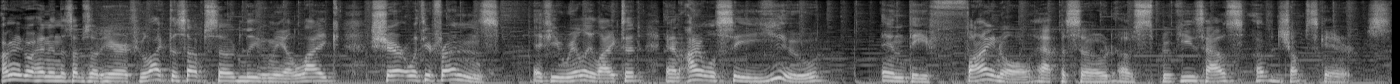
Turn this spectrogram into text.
I'm going to go ahead and end this episode here. If you liked this episode, leave me a like, share it with your friends if you really liked it, and I will see you in the final episode of Spooky's House of Jump Scares.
